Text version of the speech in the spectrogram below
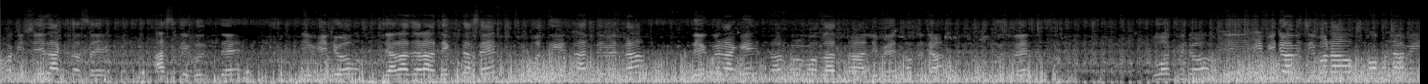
আমাকে সেই আজকে ঘুরতে। এই ভিডিও যারা যারা দেখতেছেন, উপর থেকে টান দেবেন না। দেখবেন আগে, তারপর মজাটা নেবেন, আপনারা বুঝবেন। ব্লগ ভিডিও এই ভিডিও আমি জীবনেও কখনো আমি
